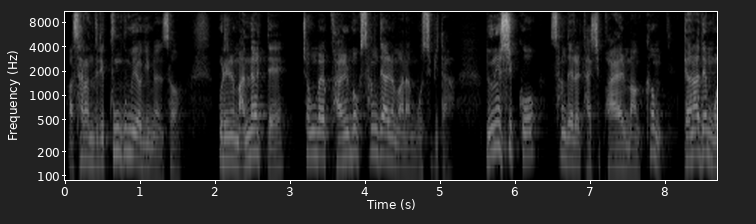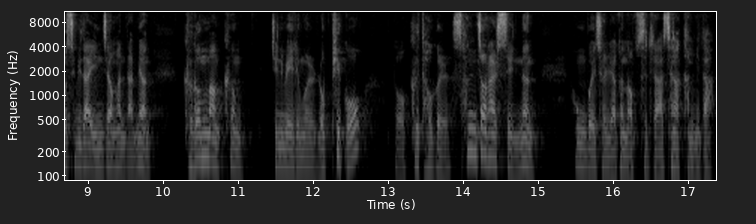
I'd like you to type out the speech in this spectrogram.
어, 사람들이 궁금해 여기면서 우리를 만날 때 정말 괄목 상대할 만한 모습이다. 눈을 씻고 상대를 다시 봐야 할 만큼 변화된 모습이다 인정한다면 그것만큼 주님의 이름을 높이고 또 그 덕을 선전할 수 있는 홍보의 전략은 없으리라 생각합니다.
